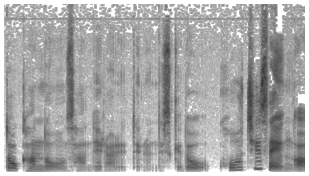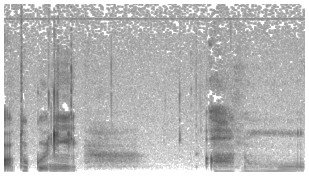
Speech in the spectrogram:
とカンドンさん出られてるんですけど高知勢が特にあの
